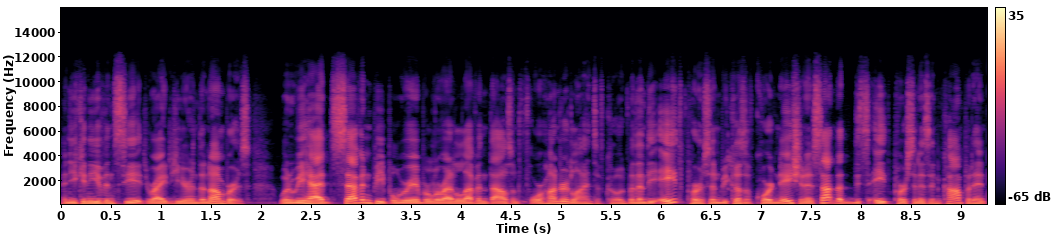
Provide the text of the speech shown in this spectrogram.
and you can even see it right here in the numbers when we had seven people, we were able to write 11,400 lines of code. But then the eighth person, because of coordination, it's not that this eighth person is incompetent.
